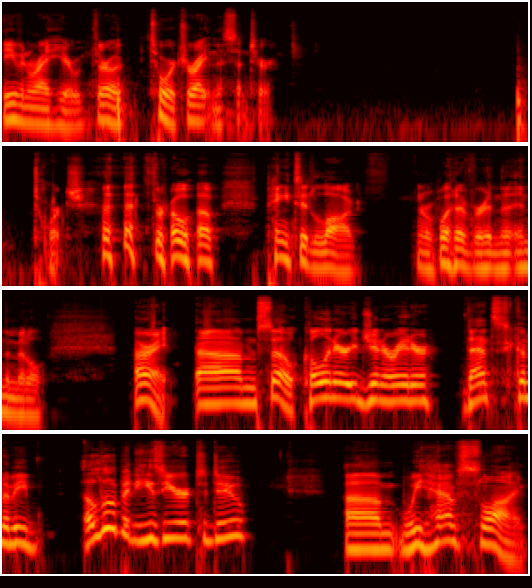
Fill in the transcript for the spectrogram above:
Even right here, we throw a torch right in the center. Torch. throw a painted log, or whatever in the in the middle. All right, um, so culinary generator, that's going to be a little bit easier to do. Um, we have slime.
